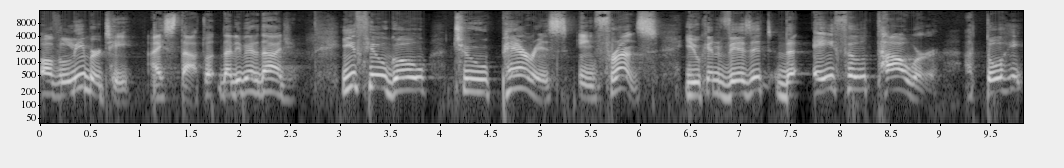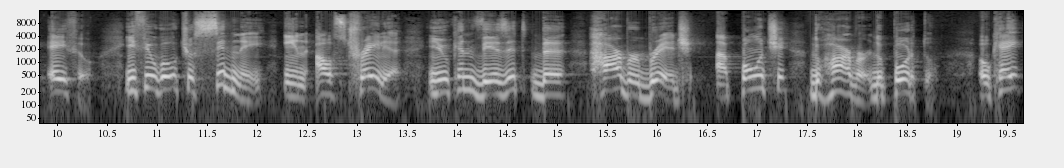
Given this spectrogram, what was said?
of Liberty, a estátua da liberdade. If you go to Paris in France, you can visit the Eiffel Tower, a Torre Eiffel. If you go to Sydney in Australia, you can visit the Harbour Bridge, a ponte do harbor, do porto. Okay?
